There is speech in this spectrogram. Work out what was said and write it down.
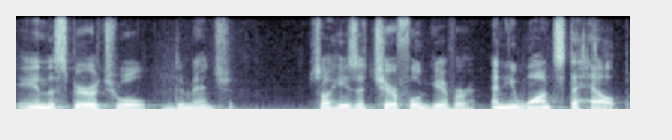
in the spiritual dimension. So He's a cheerful giver and He wants to help.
